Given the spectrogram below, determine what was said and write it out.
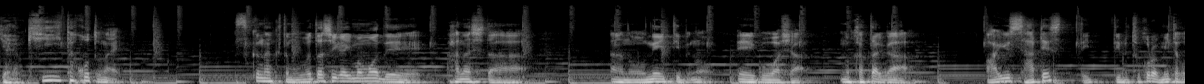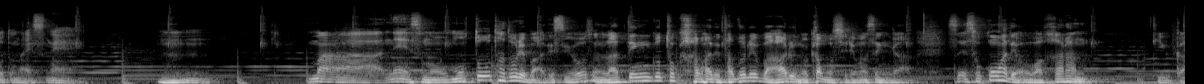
いやでも聞いたことない。少なくとも私が今まで話したあのネイティブの英語話者の方が「Are you satis?」って言ってるところを見たことないですね。うんまあねその元をたどればですよ。そのラテン語とかまでたどればあるのかもしれませんが。そそこまでは分からんっていうか、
